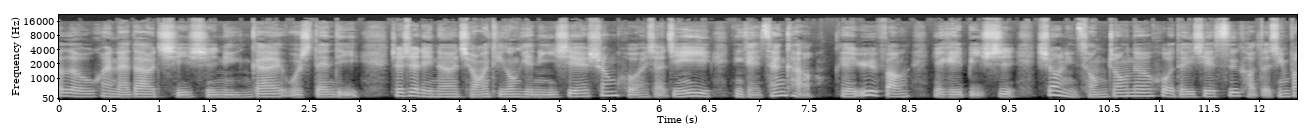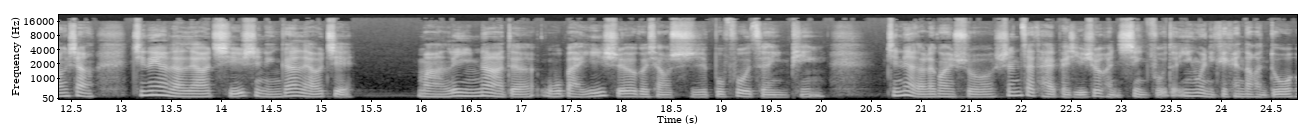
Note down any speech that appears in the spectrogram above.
Hello，欢迎来到其实你应该，我是 Dandy，在这里呢，期望提供给你一些生活小建议，你可以参考，可以预防，也可以鄙视，希望你从中呢获得一些思考的新方向。今天要聊聊，其实你应该了解玛丽娜的五百一十二个小时不负责影评。今天聊聊关于说，身在台北其实是很幸福的，因为你可以看到很多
